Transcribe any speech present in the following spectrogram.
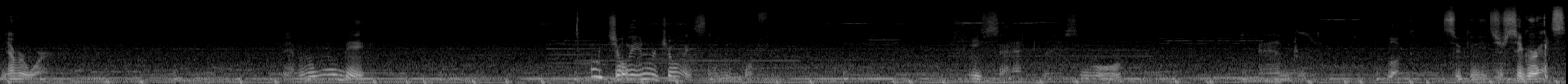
Never were. Never will be. Oh, joy and rejoice. I'm an orphan. Please, Zach, can I have some more? Andrew, Look, Suki needs your cigarettes.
